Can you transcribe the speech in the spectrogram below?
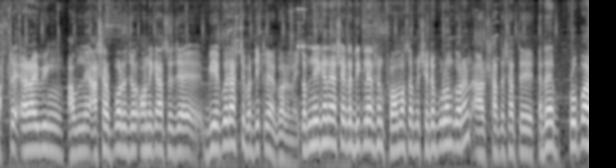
আফটার অ্যারাইভিং আপনি আসার পরে অনেকে আছে যে বিয়ে করে আসছে বা ডিক্লেয়ার করে নাই। তো আপনি এখানে আসে একটা ডিক্লারেশন ফর্ম আছে, আপনি সেটা পূরণ করেন আর সাথে সাথে একটা প্রপার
